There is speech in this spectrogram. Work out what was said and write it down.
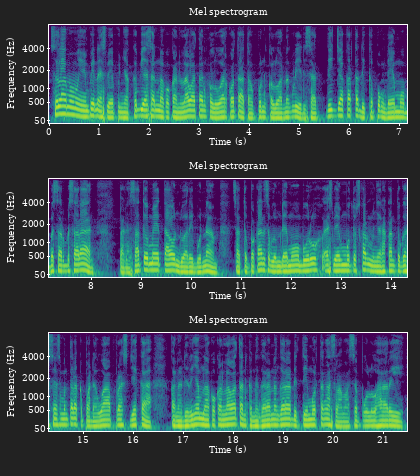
Selama memimpin SBY punya kebiasaan melakukan lawatan keluar kota ataupun ke luar negeri di saat di Jakarta dikepung demo besar-besaran. pada 1 Mei tahun 2006. Satu pekan sebelum demo buruh, SBY memutuskan menyerahkan tugasnya sementara kepada Wapres JK karena dirinya melakukan lawatan ke negara-negara di Timur Tengah selama 10 hari.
